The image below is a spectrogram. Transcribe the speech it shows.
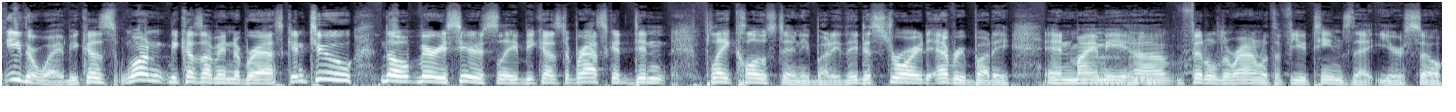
either way, because one, because I'm in Nebraska, and two, though very seriously, because Nebraska didn't play close to anybody. They destroyed everybody, and Miami mm-hmm. fiddled around with a few teams that year. So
